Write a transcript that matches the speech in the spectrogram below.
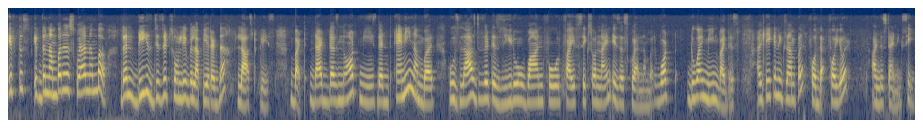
if this if the number is a square number then these digits only will appear at the last place. But that does not mean that any number whose last digit is 0 1 4 5 6 or 9 is a square number. What do i mean by this? I'll take an example for that for your understanding. See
